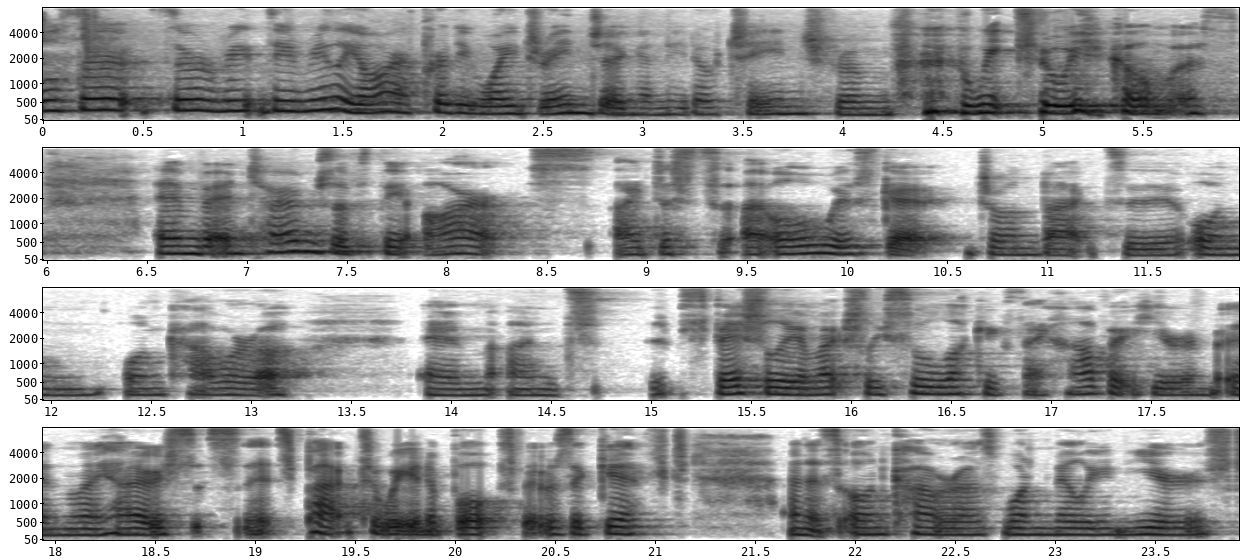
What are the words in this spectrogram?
Well, they're they're re- they really are pretty wide ranging, and you know change from week to week almost. Um, but in terms of the arts, I just I always get drawn back to on On Kawara, um, and especially I'm actually so lucky because I have it here in, in, my house. It's it's packed away in a box, but it was a gift, and it's On Kawara's One Million Years,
